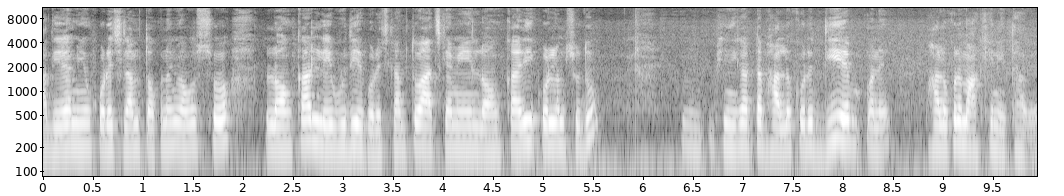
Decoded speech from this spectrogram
আগে আমি করেছিলাম, তখন আমি অবশ্য লঙ্কার লেবু দিয়ে করেছিলাম। তো আজকে আমি লঙ্কারই করলাম শুধু। ভিনিগারটা ভালো করে দিয়ে মানে ভালো করে মাখিয়ে নিতে হবে।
